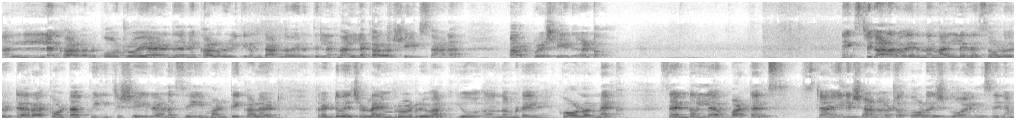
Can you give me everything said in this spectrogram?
നല്ല കളർ കോഡ്രോയ് ആയതുകൊണ്ട് തന്നെ കളർ ഒരിക്കലും ഡള്ള് വരത്തില്ല. നല്ല കളർ ഷെയ്ഡ്സ് ആണ് പർപ്പിൾ ഷെയ്ഡ് കേട്ടോ. നെക്സ്റ്റ് കളർ വരുന്ന നല്ല രസമുള്ള ഒരു ടെറാക്കോട്ട പീച്ച് ആണ്. സെയിം മൾട്ടി കളേർഡ് ത്രെഡ് വെച്ചുള്ള എംബ്രോയ്ഡറി വർക്ക് നമ്മുടെ കോളർ നെക്ക് സെന്ററിലെ ബട്ടൺസ് സ്റ്റൈലിഷ് ആണ് കേട്ടോ. കോളേജ് ഗോയിങ്സിനും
